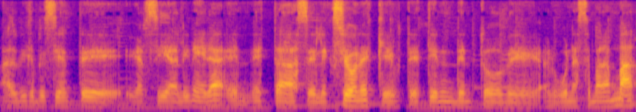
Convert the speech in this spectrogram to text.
al vicepresidente García Linera en estas elecciones que ustedes tienen dentro de algunas semanas más.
